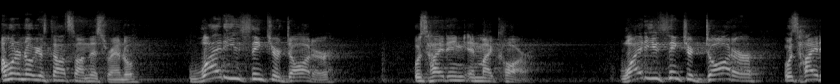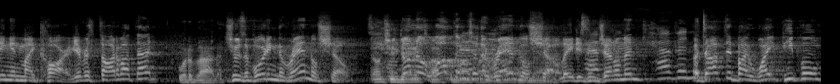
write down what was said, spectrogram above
I want to know your thoughts on this, Randall. Why do you think your daughter was hiding in my car? Why do you think your daughter was hiding in my car? Have you ever thought about that? What about it? She was avoiding the Randall show. Don't you No, dare no, talk welcome to the Randall show. Ladies and gentlemen, Kevin. adopted by white people,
